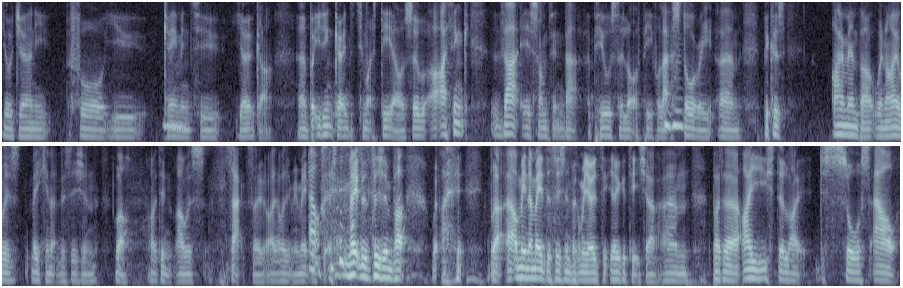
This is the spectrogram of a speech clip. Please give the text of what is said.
your journey before you came mm. into yoga, uh, but you didn't go into too much detail. So I think that is something that appeals to a lot of people. That mm-hmm. story, um, because I remember when I was making that decision. Well, I didn't. I was sacked, so I, I didn't really make, oh. the, make the decision. But, I, but I mean, I made the decision to become a yoga, yoga teacher. Um, but uh, I used to like just source out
